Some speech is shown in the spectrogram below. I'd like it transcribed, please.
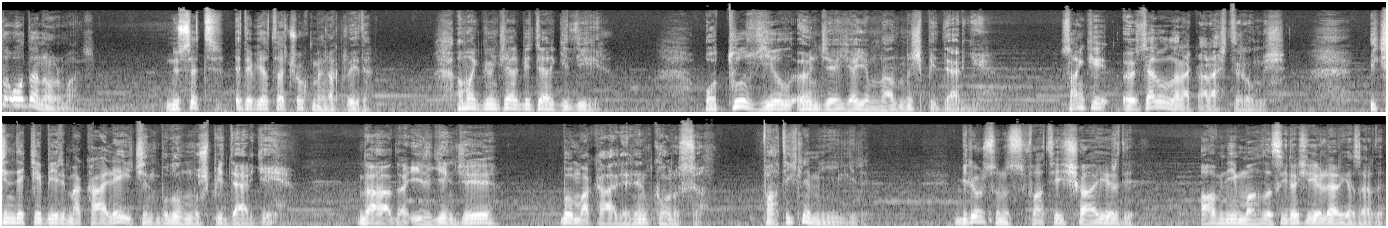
O da normal. Nusret edebiyata çok meraklıydı. Ama güncel bir dergi değil. 30 yıl önce yayımlanmış bir dergi. Sanki özel olarak araştırılmış. İçindeki bir makale için bulunmuş bir dergi. Daha da ilginci bu makalenin konusu. Fatih'le mi ilgili? Biliyorsunuz Fatih şairdi. Avni mahlasıyla şiirler yazardı.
